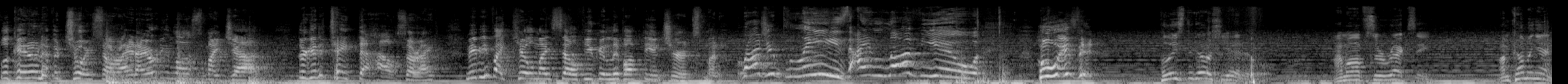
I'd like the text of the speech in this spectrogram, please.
Look, I don't have a choice, all right? I already lost my job. They're gonna take the house, all right? Maybe if I kill myself, you can live off the insurance money. Roger, please. I love you. Who is it? Police negotiator. I'm Officer Rexy. I'm coming in.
